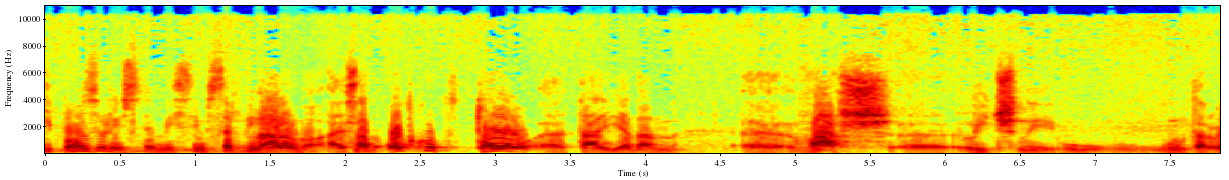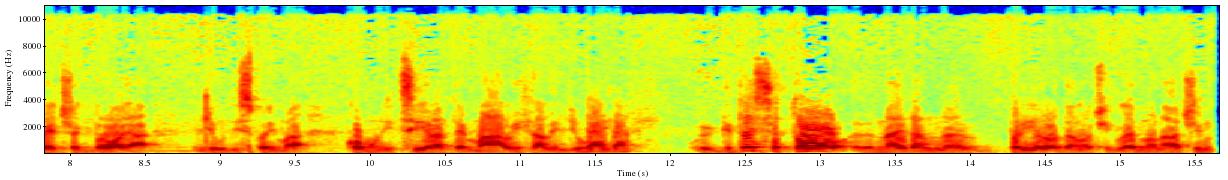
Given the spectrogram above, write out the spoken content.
i pozorište, mislim, sa pitanjem. Naravno, a sad, otkud to, e, taj jedan e, vaš e, lični u, unutar većeg broja ljudi s kojima komunicirate, malih, ali ljudi. Da, da. Gde se to na jedan prirodan, očigledno način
